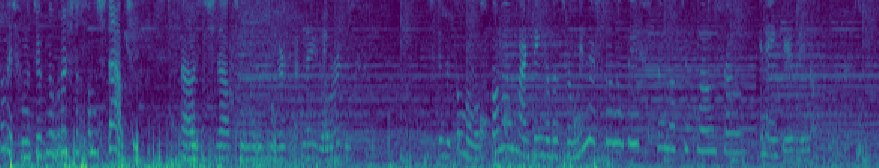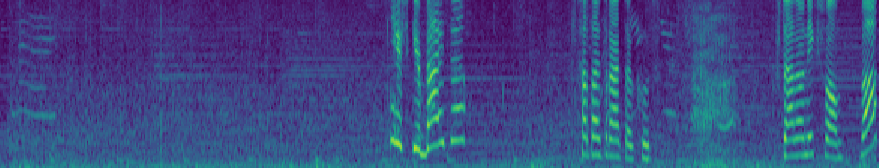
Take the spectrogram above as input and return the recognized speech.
dan is ze natuurlijk nog rustig van de statie. Nou is de statie inmiddels een uur geleden hoor. Dus ze vindt het toch nog wel spannend. Maar ik denk dat het zo minder spannend is dan dat ze gewoon zo in één keer erin had. Eerste keer buiten. Gaat uiteraard ook goed. Ik versta er niks van. Wat?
